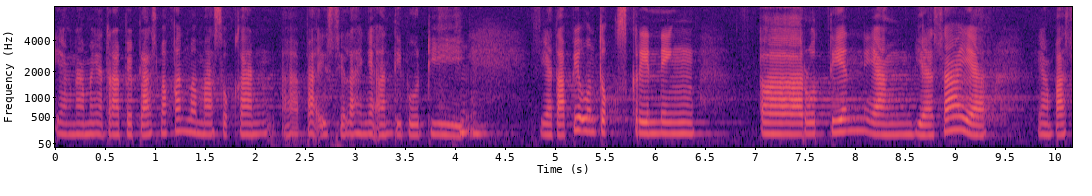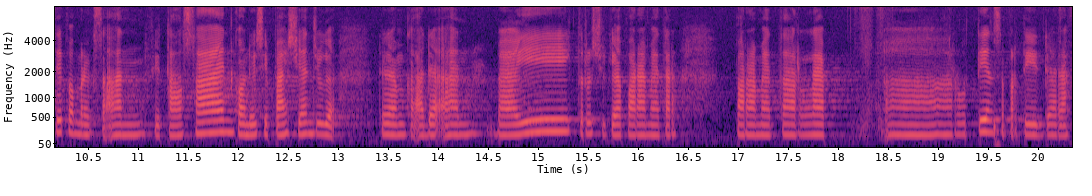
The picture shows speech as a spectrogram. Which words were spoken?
yang namanya terapi plasma kan memasukkan apa istilahnya antibodi. Ya tapi untuk screening eh, rutin yang biasa ya yang pasti pemeriksaan vital sign kondisi pasien juga dalam keadaan baik terus juga parameter parameter lab eh, rutin seperti darah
